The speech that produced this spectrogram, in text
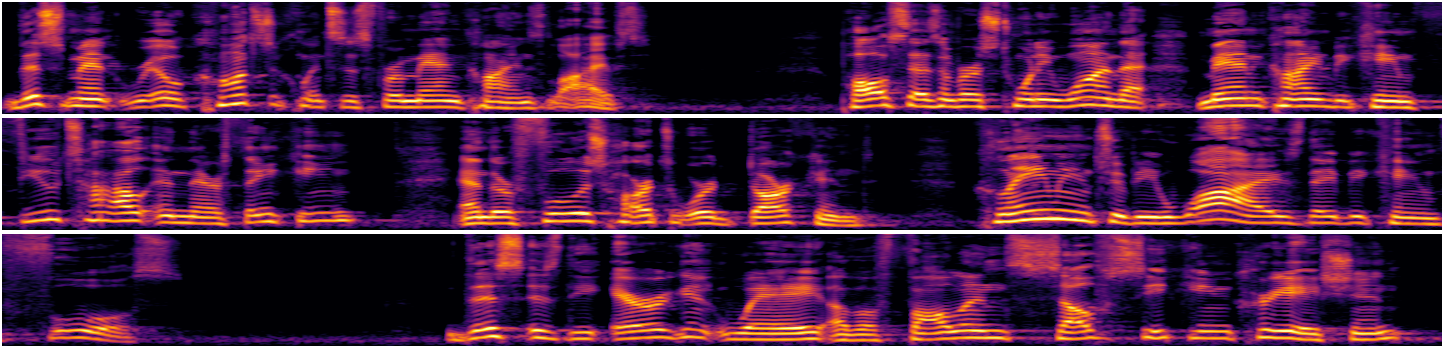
This meant real consequences for mankind's lives. Paul says in verse 21 that mankind became futile in their thinking and their foolish hearts were darkened. Claiming to be wise, they became fools. This is the arrogant way of a fallen, self seeking creation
